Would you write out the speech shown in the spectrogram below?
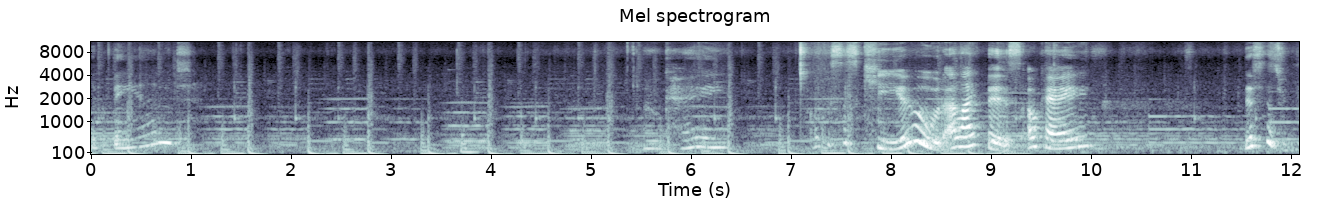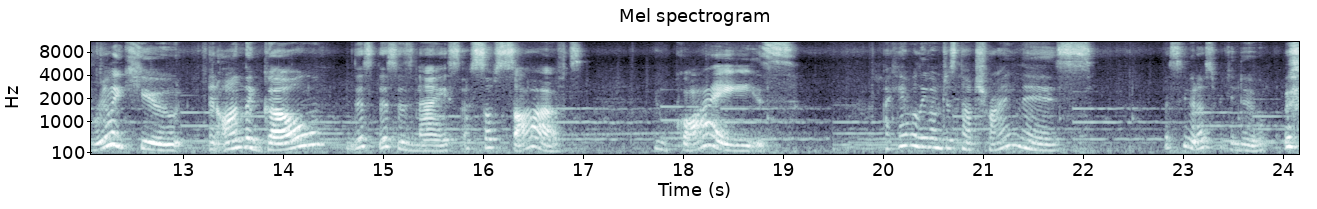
the band. Okay. Oh, this is cute. I like this. Okay. This is really cute. And on the go, this this is nice. It's so soft. You guys. I can't believe I'm just now trying this. Let's see what else we can do. Let's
